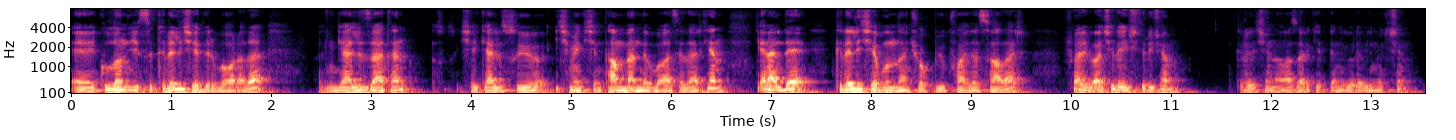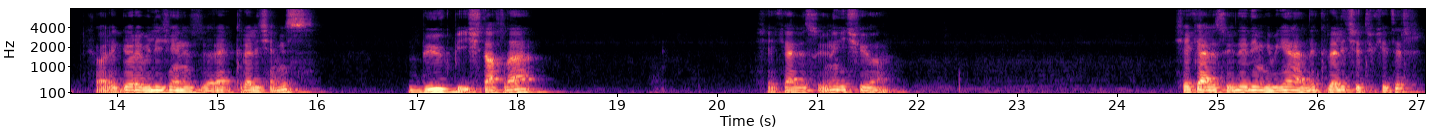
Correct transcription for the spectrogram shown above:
e, kullanıcısı kraliçedir bu arada. Geldi zaten şekerli suyu içmek için tam ben de bahsederken. Genelde kraliçe bundan çok büyük fayda sağlar. Şöyle bir açı değiştireceğim. Kraliçenin ağız hareketlerini görebilmek için. Şöyle görebileceğiniz üzere kraliçemiz büyük bir iştahla şekerli suyunu içiyor. Şekerli suyu dediğim gibi genelde kraliçe tüketir.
